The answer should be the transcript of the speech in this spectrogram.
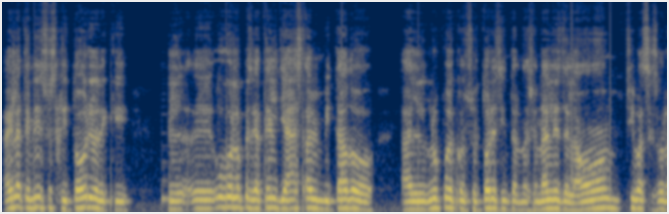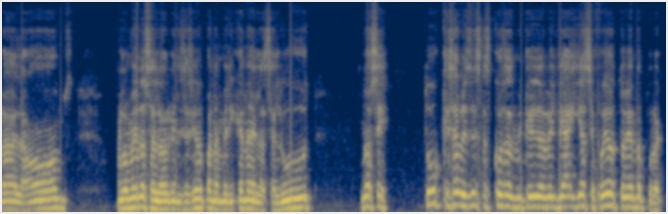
ahí la tenía en su escritorio de que eh, Hugo López Gatel ya estaba invitado al grupo de consultores internacionales de la OMS, iba a asesorar a la OMS, por lo menos a la Organización Panamericana de la Salud, no sé, ¿Tú qué sabes de esas cosas, mi querido Abel? ¿Ya, ya se fue o todavía anda por aquí?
